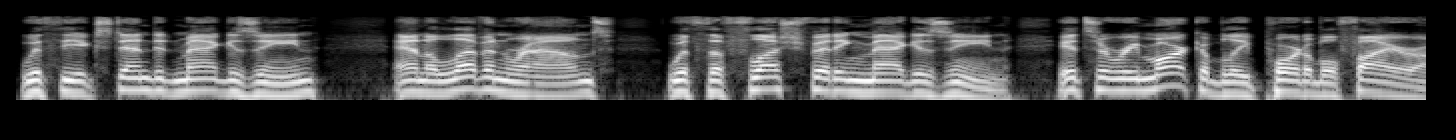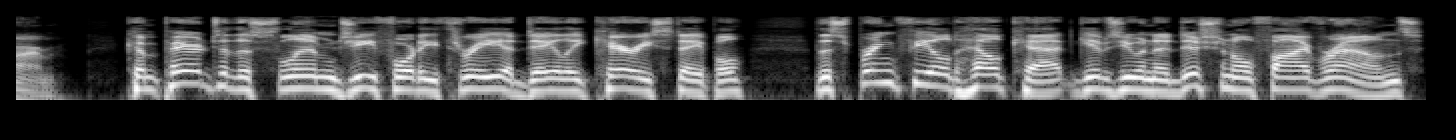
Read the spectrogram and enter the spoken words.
with the extended magazine and 11 rounds with the flush-fitting magazine, it's a remarkably portable firearm. Compared to the slim G43, a daily carry staple, the Springfield Hellcat gives you an additional five rounds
